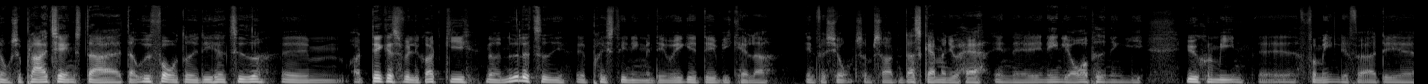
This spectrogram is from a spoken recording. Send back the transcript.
nogle supply chains, der, der er udfordret i de her tider. Øhm, og det kan selvfølgelig godt give noget midlertidig øh, prisstigning, men det er jo ikke det, vi kalder inflation som sådan. Der skal man jo have en, øh, en egentlig overophedning i, i økonomien, øh, formentlig før det, øh,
